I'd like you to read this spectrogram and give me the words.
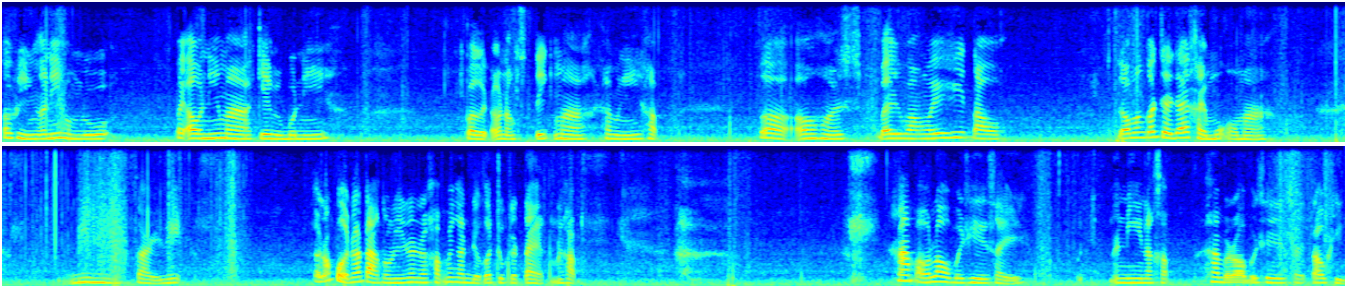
เตาผิงอันนี้ผมรู้ ไปเอาอันนี้มาเกมอยู่บนนี้ เปิดเอาหนังสติ๊กมาทำอย่างนี้ครับ ก็เอาหอยไปวางไว้ที่เตา แล้วมันก็จะได้ไข่มุกออกมาบินใส่นี้เราต้องเปิดหน้าต่างตรงนี้ด้วยนะครับ ไม่งั้นเดี๋ยวก็จุกจะแตกนะครับ ห้ามเอาเหล้าไปเทใส่อันนี้นะครับ ห้ามเอาเหล้าไปเทใส่เตาผิง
